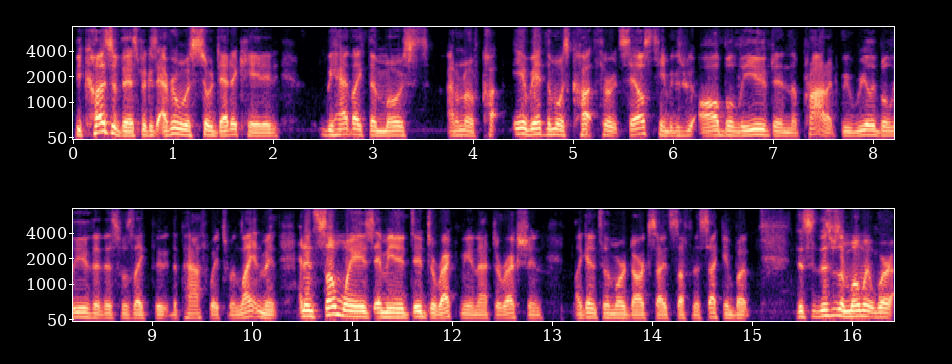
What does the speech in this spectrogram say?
because of this, because everyone was so dedicated, we had like the most I don't know if cut, yeah, we had the most cutthroat sales team because we all believed in the product. We really believed that this was like the, the pathway to enlightenment. And in some ways, I mean, it did direct me in that direction. I'll get into the more dark side stuff in a second, but this this was a moment where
